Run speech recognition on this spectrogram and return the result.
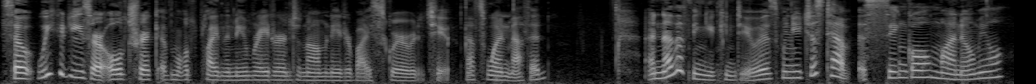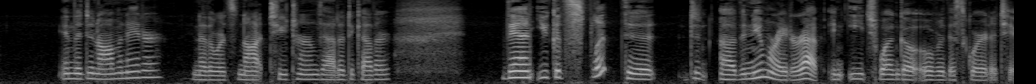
So we could use our old trick of multiplying the numerator and denominator by square root of 2. That's one method. Another thing you can do is when you just have a single monomial in the denominator, in other words, not two terms added together, then you could split the uh, the numerator up and each one go over the square root of 2.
